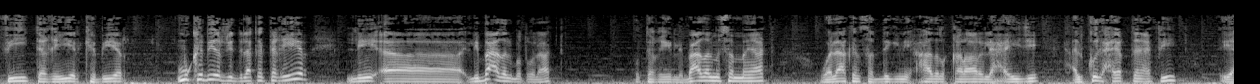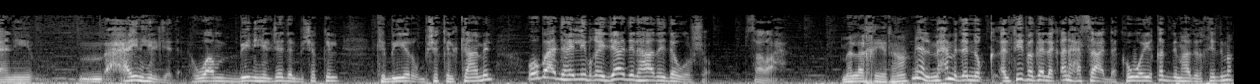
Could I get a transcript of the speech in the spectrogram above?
في تغيير كبير مو كبير جدا لكن تغيير آه، لبعض البطولات وتغيير لبعض المسميات. ولكن صدقني هذا القرار اللي حيجي الكل حيقتنع فيه يعني حينهي الجدل. هو بينهي الجدل بشكل كبير وبشكل كامل وبعدها اللي يبغى يجادل هذا يدور شو صراحة. من الأخير ها؟ من محمد لأنه الفيفا قال لك أنا حساعدك هو يقدم هذه الخدمة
